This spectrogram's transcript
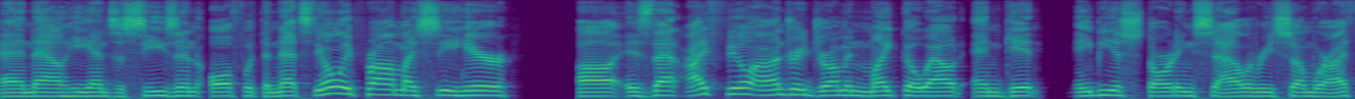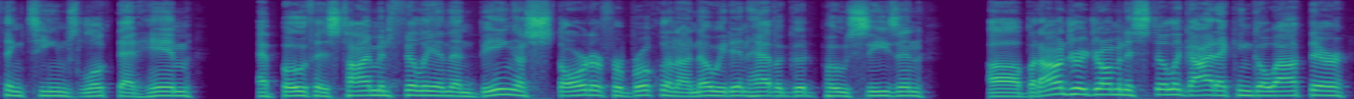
and now he ends the season off with the Nets. The only problem I see here uh, is that I feel Andre Drummond might go out and get maybe a starting salary somewhere. I think teams looked at him at both his time in Philly and then being a starter for Brooklyn. I know he didn't have a good postseason, uh, but Andre Drummond is still a guy that can go out there,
